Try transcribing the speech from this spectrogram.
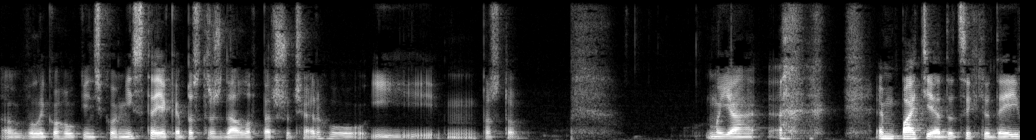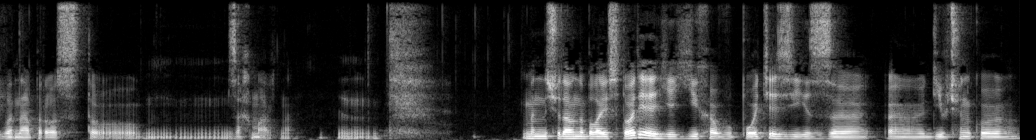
великого українського міста, яке постраждало в першу чергу, і просто моя емпатія до цих людей, вона просто захмарна. У мене нещодавно була історія. Я їхав у потязі з е, дівчинкою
